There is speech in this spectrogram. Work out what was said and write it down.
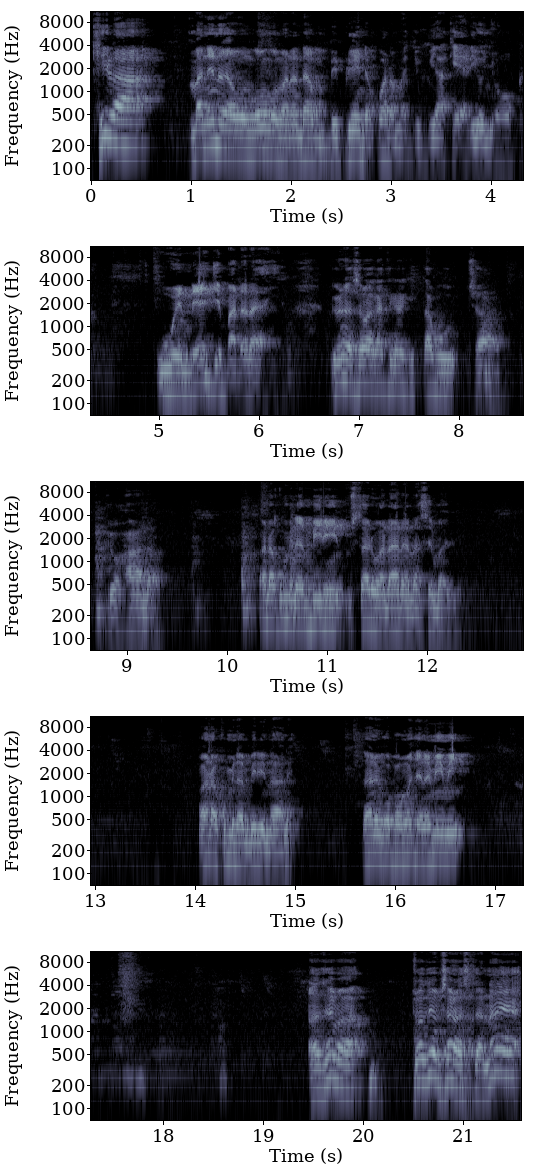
kila maneno ya uongongo mwanadamu, Biblia inakuwa na majibu yake yaliyonyooka. Uendeje badala ya hiyo? Biblia inasema katika kitabu cha Yohana Yohana 12 mstari wa 8 anasema hivi. Yohana 12:8 nani yuko pamoja na mimi? Anasema tuanzie mstari wa 6 naye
